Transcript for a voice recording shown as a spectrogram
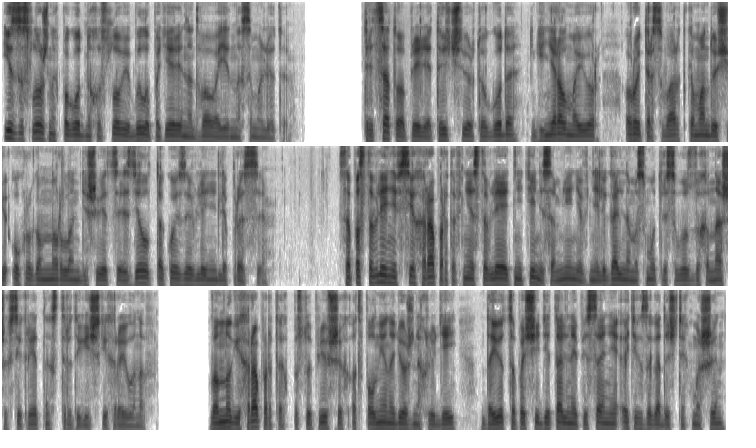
Из-за сложных погодных условий было потеряно два военных самолета. 30 апреля 1934 года генерал-майор Ройтерсвард, командующий округом Норланде, Швеция, сделал такое заявление для прессы. Сопоставление всех рапортов не оставляет ни тени сомнения в нелегальном осмотре с воздуха наших секретных стратегических районов. Во многих рапортах, поступивших от вполне надежных людей, дается почти детальное описание этих загадочных машин,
